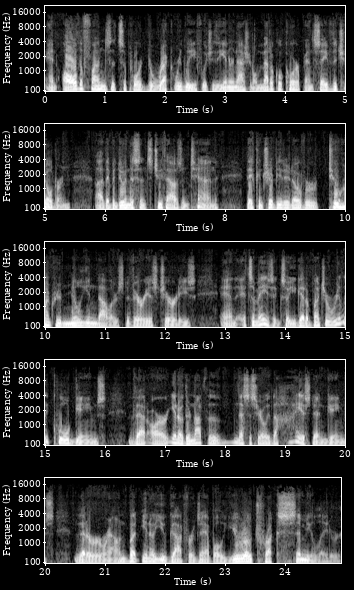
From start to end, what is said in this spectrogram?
and all the funds that support Direct Relief, which is the International Medical Corp and Save the Children, uh, they've been doing this since 2010. They've contributed over 200 million dollars to various charities, and it's amazing. So you get a bunch of really cool games that are, you know, they're not the necessarily the highest end games that are around, but you know, you've got, for example, Euro Truck Simulator.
